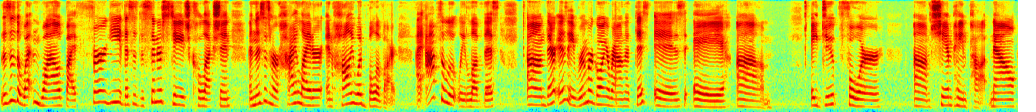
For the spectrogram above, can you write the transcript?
This is the Wet n Wild by Fergie. This is the Center Stage collection. And this is her highlighter in Hollywood Boulevard. I absolutely love this. Um, there is a rumor going around that this is a um, a dupe for um, Champagne Pop. Now,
